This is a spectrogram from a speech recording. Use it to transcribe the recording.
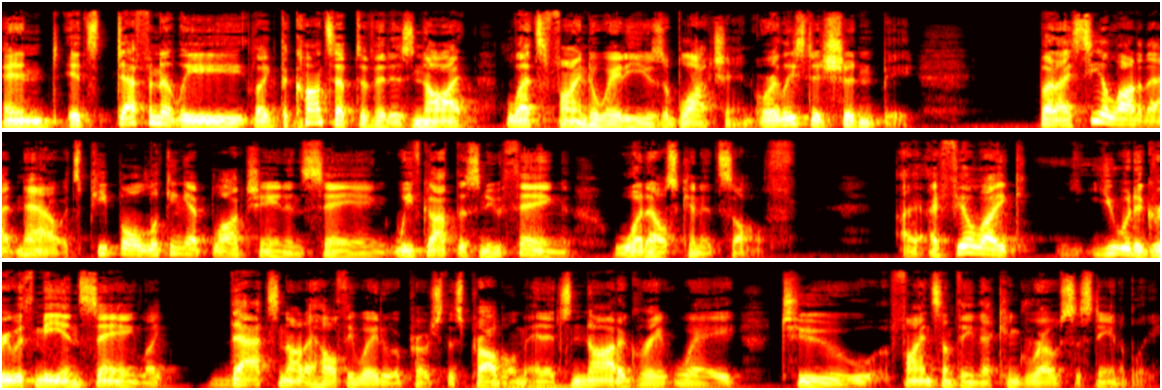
And it's definitely like the concept of it is not let's find a way to use a blockchain, or at least it shouldn't be. But I see a lot of that now. It's people looking at blockchain and saying, we've got this new thing. What else can it solve? I, I feel like you would agree with me in saying like that's not a healthy way to approach this problem. And it's not a great way to find something that can grow sustainably.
